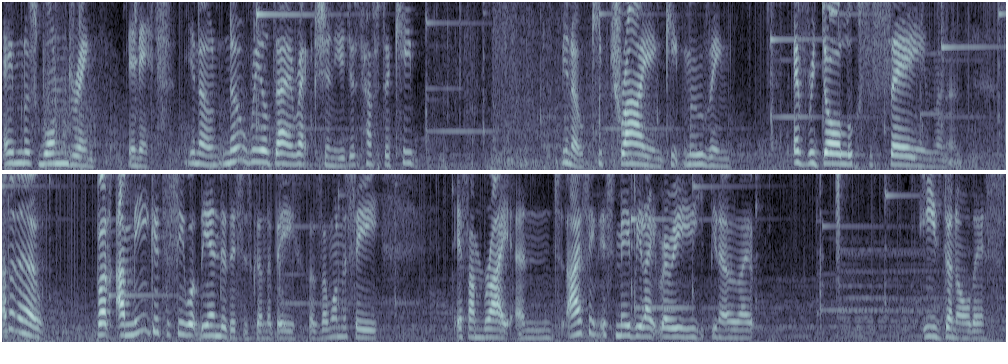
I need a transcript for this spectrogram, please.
aimless wandering in it. You know, no real direction, you just have to keep, you know, keep trying, keep moving. Every door looks the same, and I don't know. But I'm eager to see what the end of this is going to be, because I want to see if I'm right, and I think this may be like very, you know, like, he's done all this.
